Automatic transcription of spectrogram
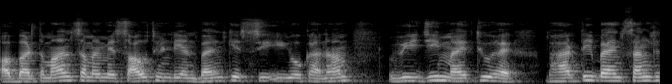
और वर्तमान समय में साउथ इंडियन बैंक के सीईओ का नाम वीजी मैथ्यू है। भारतीय बैंक संघ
